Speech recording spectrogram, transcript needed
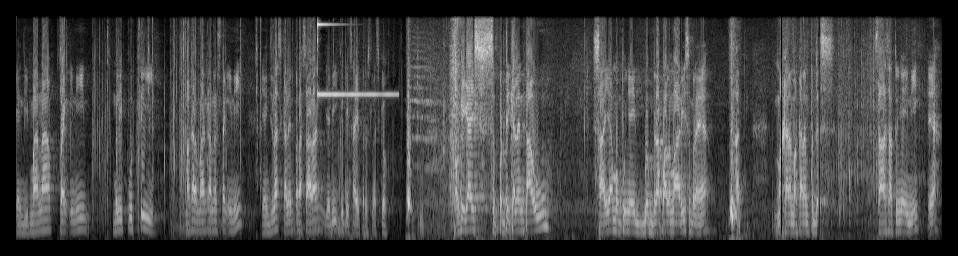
yang di mana prank ini meliputi makanan-makanan snack ini. Yang jelas kalian penasaran, jadi ikutin saya terus. Let's go. Oke guys, seperti kalian tahu, saya mempunyai beberapa lemari sebenarnya makanan-makanan pedas. Salah satunya ini ya.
